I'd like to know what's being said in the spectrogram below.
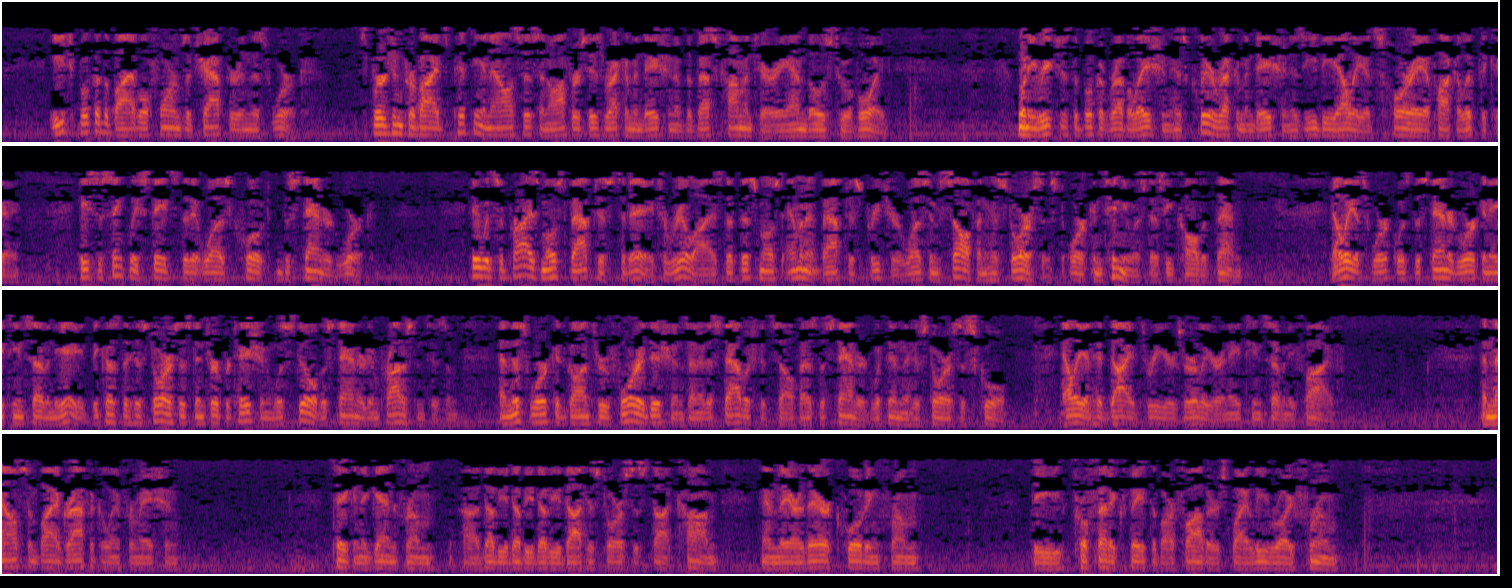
Each book of the Bible forms a chapter in this work. Spurgeon provides pithy analysis and offers his recommendation of the best commentary and those to avoid. When he reaches the book of Revelation, his clear recommendation is E.B. Elliott's Horae Apocalypticae. He succinctly states that it was, quote, the standard work. It would surprise most Baptists today to realize that this most eminent Baptist preacher was himself an historicist, or continuist as he called it then. Elliott's work was the standard work in 1878 because the historicist interpretation was still the standard in Protestantism, and this work had gone through four editions and had established itself as the standard within the historicist school. Elliott had died three years earlier in 1875. And now some biographical information taken again from uh, www.historicist.com, and they are there quoting from the Prophetic Faith of Our Fathers by Leroy Froom.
